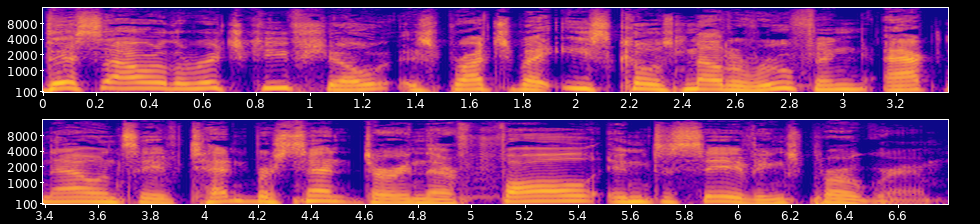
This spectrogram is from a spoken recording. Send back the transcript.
This hour of the Rich Keefe Show is brought to you by East Coast Metal Roofing. Act now and save 10% during their Fall into Savings program.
